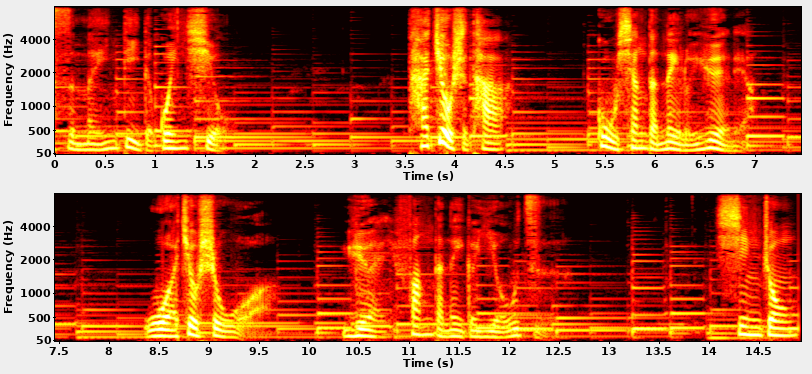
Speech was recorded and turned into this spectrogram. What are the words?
似梅地的闺秀。他就是他，故乡的那轮月亮。我就是我，远方的那个游子，心中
